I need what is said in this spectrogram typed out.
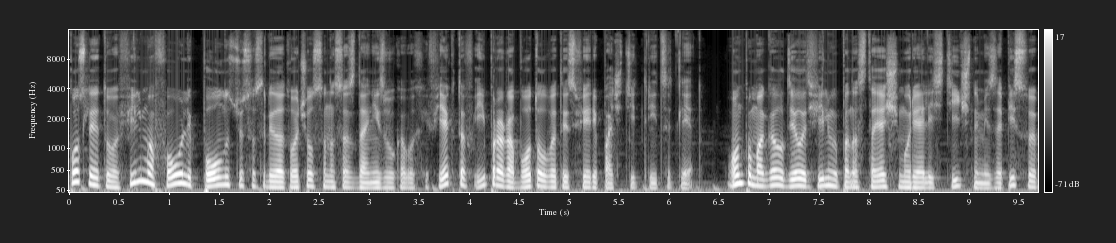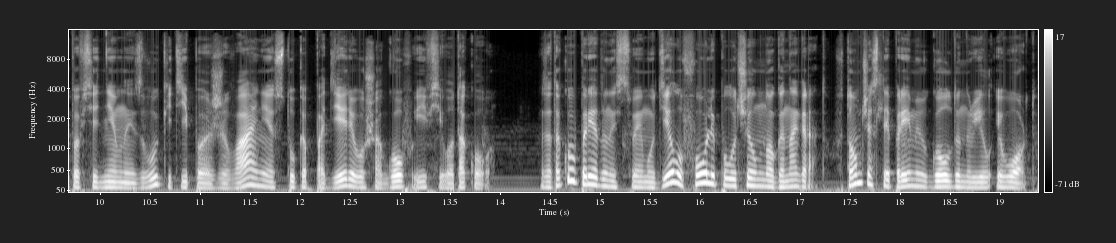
После этого фильма Фоули полностью сосредоточился на создании звуковых эффектов и проработал в этой сфере почти 30 лет. Он помогал делать фильмы по-настоящему реалистичными, записывая повседневные звуки типа оживания, стука по дереву, шагов и всего такого. За такую преданность своему делу Фоули получил много наград, в том числе премию Golden Reel Award,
